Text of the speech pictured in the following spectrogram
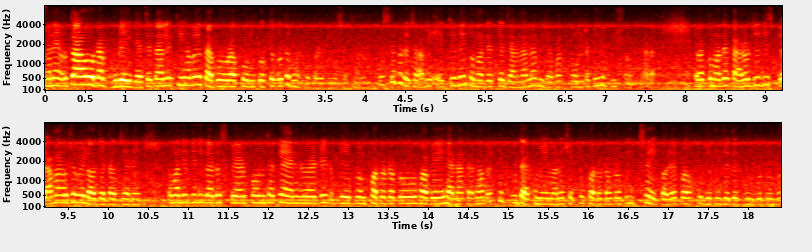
মানে তাও ওটা ঘুরেই যাচ্ছে, তাহলে কি হবে? তারপর ওরা ফোন করতে করতে বন্ধ করে দিয়েছে ফোন। বুঝতে পেরেছ? আমি এর জন্যই তোমাদেরকে জানালাম যে আমার ফোনটা কিন্তু ভীষণ খারাপ। এবার তোমাদের কারোর যদি আমার ওসবে লজ্জা টজ্জা নেই। তোমাদের যদি কারও স্পেয়ার ফোন থাকে অ্যান্ড্রয়েডের যে ফটো টটো হবে হ্যানা ত্যানা হবে, একটু দেখো মেয়ে মানুষ, একটু ফটো টটো ইচ্ছাই করে, পুজো টুজোতে ঘুরবো টুরবো।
